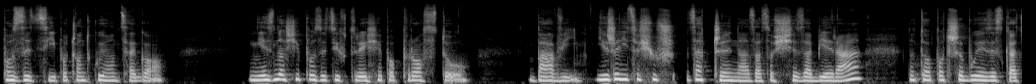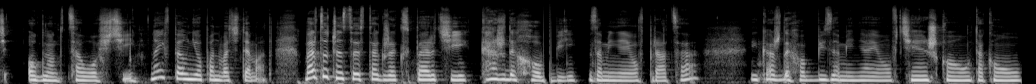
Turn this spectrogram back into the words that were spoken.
pozycji początkującego, nie znosi pozycji, w której się po prostu bawi. Jeżeli coś już zaczyna, za coś się zabiera, no to potrzebuje zyskać ogląd całości, no i w pełni opanować temat. Bardzo często jest tak, że eksperci każde hobby zamieniają w pracę i każde hobby zamieniają w ciężką taką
